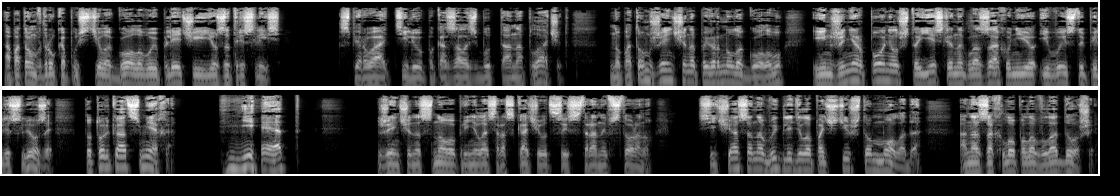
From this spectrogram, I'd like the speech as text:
а потом вдруг опустила голову, и плечи ее затряслись. Сперва Аттилию показалось, будто она плачет, но потом женщина повернула голову, и инженер понял, что если на глазах у нее и выступили слезы, то только от смеха. «Нет!» Женщина снова принялась раскачиваться из стороны в сторону. Сейчас она выглядела почти что молодо. Она захлопала в ладоши.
